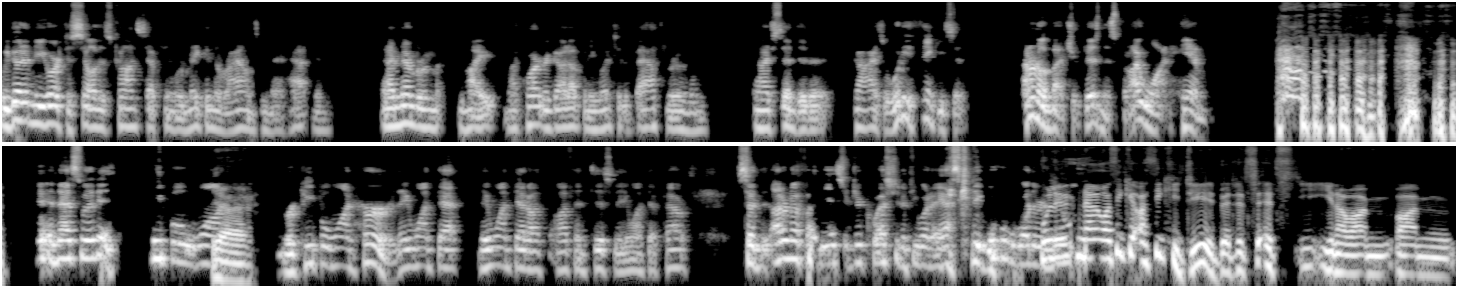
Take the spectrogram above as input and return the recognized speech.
we go to New York to sell this concept and we're making the rounds in Manhattan. And I remember my, my partner got up and he went to the bathroom and, and I said to the guy, "So what do you think? He said, I don't know about your business, but I want him. and that's what it is. People want, yeah. or people want her. They want that, they want that authenticity. They want that power. So I don't know if I answered your question. If you want to ask it again, whether well, you... no, I think I think you did, but it's it's you know I'm I'm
